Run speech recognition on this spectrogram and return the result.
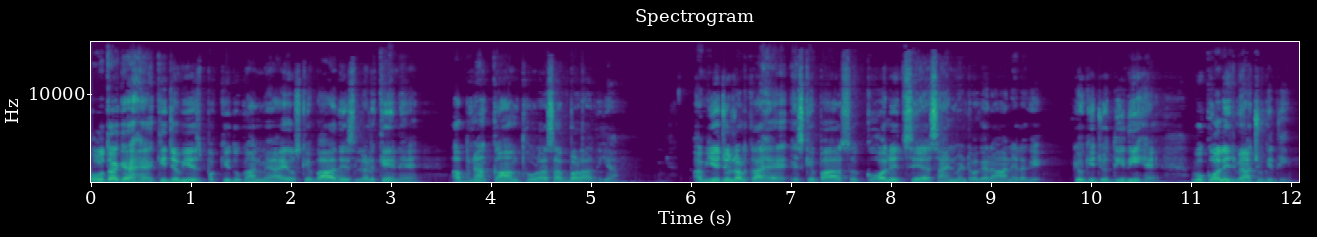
होता क्या है कि जब ये इस पक्की दुकान में आए, उसके बाद इस लड़के ने अपना काम थोड़ा सा बढ़ा दिया। अब ये जो लड़का है, इसके पास कॉलेज से असाइनमेंट वगैरह आने लगे, क्योंकि जो दीदी हैं, वो कॉलेज में आ चुकी थी।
